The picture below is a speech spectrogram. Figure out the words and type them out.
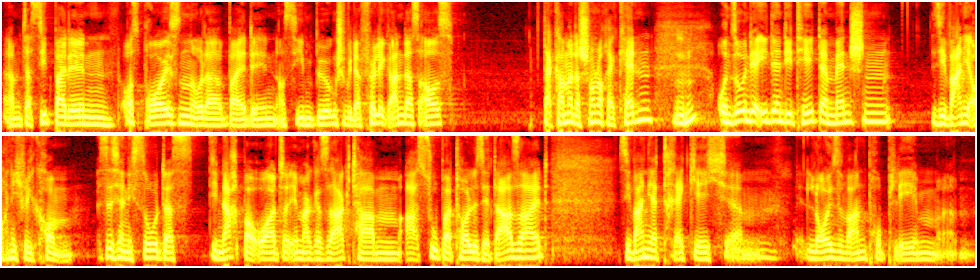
Ähm, das sieht bei den Ostpreußen oder bei den aus Siebenbürgen schon wieder völlig anders aus. Da kann man das schon noch erkennen. Mhm. Und so in der Identität der Menschen, sie waren ja auch nicht willkommen. Es ist ja nicht so, dass die Nachbarorte immer gesagt haben, ah, super toll, dass ihr da seid sie waren ja dreckig, ähm, Läuse waren ein Problem. Ähm,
